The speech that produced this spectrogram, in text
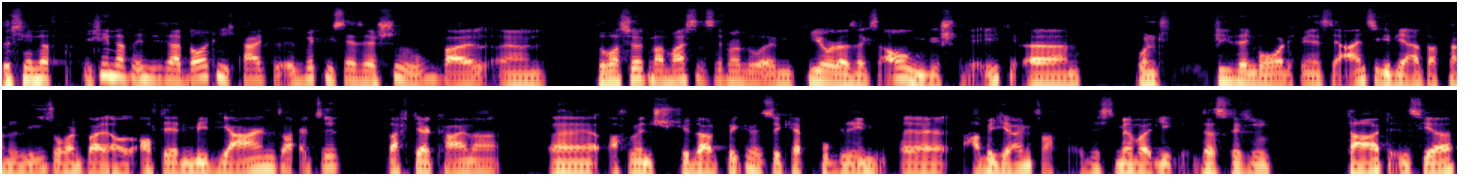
ich finde das, ich finde das in dieser Deutlichkeit wirklich sehr, sehr schön, weil äh, sowas hört man meistens immer nur im vier oder sechs Augen Gespräch. Äh, und viele denken, oh, ich bin jetzt der Einzige, der einfach keine Lösung hat, weil auf der medialen Seite sagt ja keiner, äh, ach Mensch, für das Frequency Cap Problem äh, habe ich einfach nichts mehr, weil die, das Resultat ist ja,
